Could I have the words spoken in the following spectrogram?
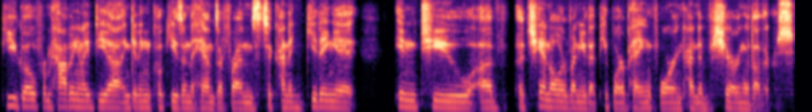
do you go from having an idea and getting cookies in the hands of friends to kind of getting it into a, a channel or venue that people are paying for and kind of sharing with others?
